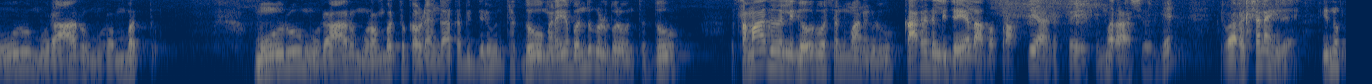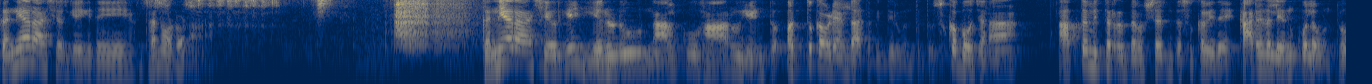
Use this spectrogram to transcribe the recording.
ಮೂರು, ಮೂರಾರು, ಮೂರೊಂಬತ್ತು. ಮೂರು, ಮೂರಾರು, ಮೂರೊಂಬತ್ತು ಕವಡೆ ಅಂಗಾತ ಬಿದ್ದಿರುವಂಥದ್ದು, ಮನೆಗೆ ಬಂಧುಗಳು ಬರುವಂಥದ್ದು, ಸಮಾಜದಲ್ಲಿ ಗೌರವ ಸನ್ಮಾನಗಳು, ಕಾರ್ಯದಲ್ಲಿ ಜಯಲಾಭ ಪ್ರಾಪ್ತಿಯಾಗುತ್ತೆ ಸಿಂಹರಾಶಿಯವ್ರಿಗೆ ಈ ವಾರ ಚೆನ್ನಾಗಿದೆ ಇನ್ನು ಕನ್ಯಾ ರಾಶಿಯವ್ರಿಗೆ ಹೇಗಿದೆ ಅಂತ ನೋಡೋಣ. ಕನ್ಯಾ ರಾಶಿಯವ್ರಿಗೆ ಎರಡು, ನಾಲ್ಕು, ಆರು, ಎಂಟು, ಹತ್ತು ಕವಡೆ ಅಂಗಾತ ಬಿದ್ದಿರುವಂಥದ್ದು. ಸುಖ ಭೋಜನ ಆಪ್ತ ಮಿತ್ರರ ದರ್ಶನದಿಂದ ಸುಖವಿದೆ. ಕಾರ್ಯದಲ್ಲಿ ಅನುಕೂಲ ಉಂಟು.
